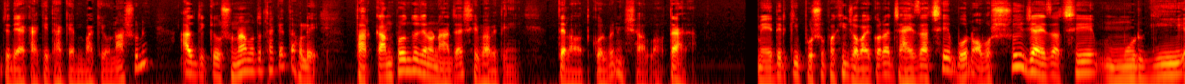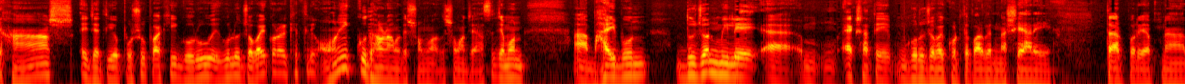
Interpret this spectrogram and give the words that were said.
যদি একাকী থাকেন বা কেউ না শুনে, আর যদি কেউ শোনার মতো থাকে, তাহলে তার কান পর্যন্ত যেন না যায়, সেভাবে তিনি তেলাওয়াত করবেন ইনশাআল্লাহ। তাই মেয়েদের কি পশু পাখি জবাই করা জায়েজ আছে? বোন, অবশ্যই জায়েজ আছে। মুরগি, হাঁস এই জাতীয় পশু পাখি, গরু, এগুলো জবাই করার ক্ষেত্রে অনেক উদাহরণ আমাদের সমা- সমাজে আছে। যেমন ভাই বোন দুজন মিলে একসাথে গরু জবাই করতে পারবেন না শেয়ারে। তারপরে আপনার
